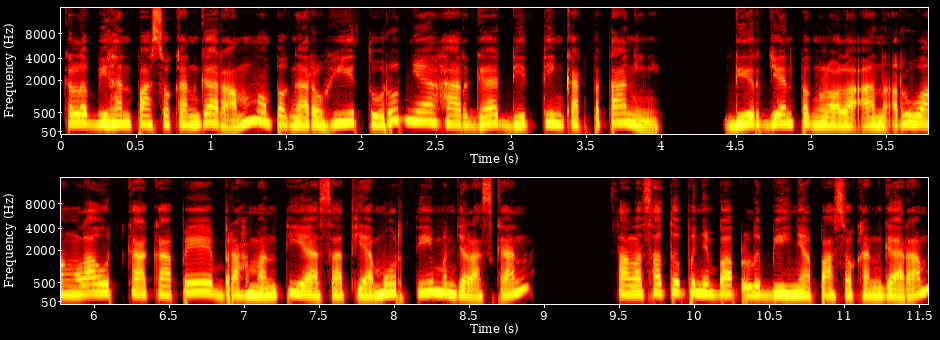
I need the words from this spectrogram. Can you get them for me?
kelebihan pasokan garam mempengaruhi turunnya harga di tingkat petani. Dirjen Pengelolaan Ruang Laut KKP Brahmantia Satyamurti menjelaskan, salah satu penyebab lebihnya pasokan garam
